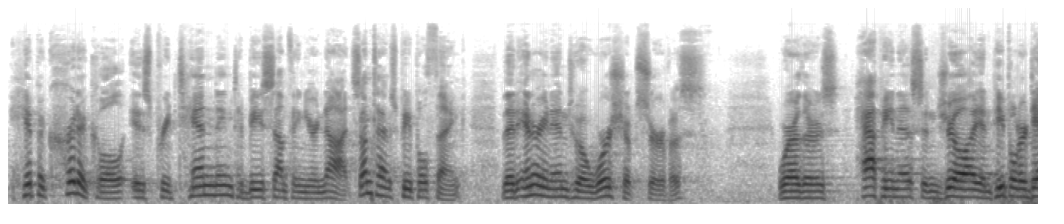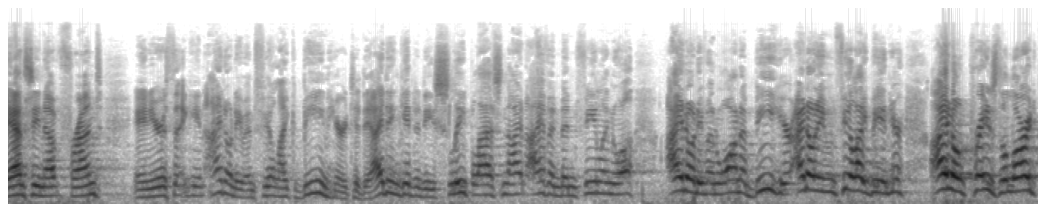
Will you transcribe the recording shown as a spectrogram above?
hypocritical is pretending to be something you're not. Sometimes people think that entering into a worship service where there's happiness and joy and people are dancing up front and you're thinking, I don't even feel like being here today. I didn't get any sleep last night. I haven't been feeling well. I don't even want to be here. I don't even feel like being here. I don't praise the Lord.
